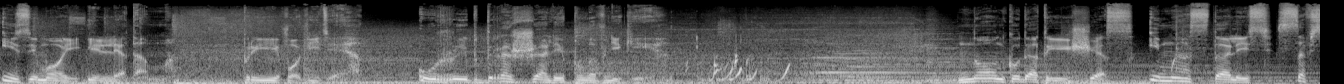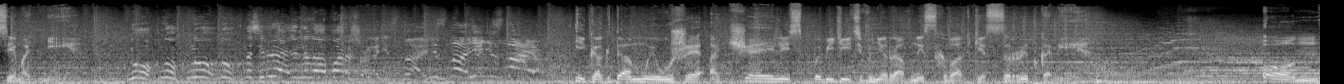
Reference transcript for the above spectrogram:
и зимой, и летом. При его виде у рыб дрожали плавники. Но он куда-то исчез, и мы остались совсем одни. Ну, ну, ну, ну, на себя или на барыша? Я не знаю, не знаю, я не знаю! И когда мы уже отчаялись победить в неравной схватке с рыбками, он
